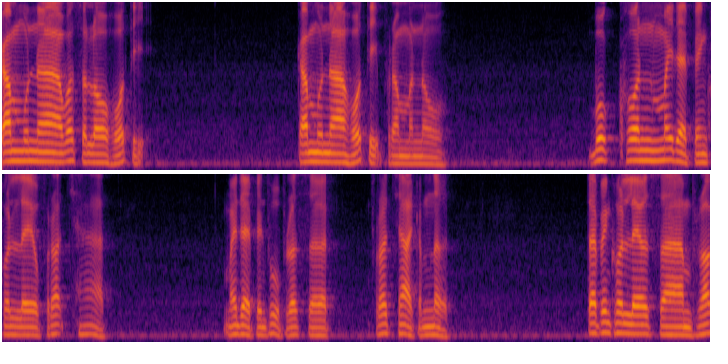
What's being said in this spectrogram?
กัมมุนาวัสโลโหติ กัมมุนาโหติพรหมโน บุคคลไม่ได้เป็นคนเลวเพราะชาติ ไม่ได้เป็นผู้ประเสริฐเพราะชาติกำเนิด แต่เป็นคนเลวทรามเพราะ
